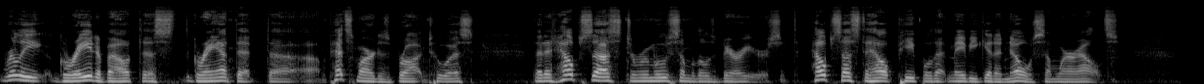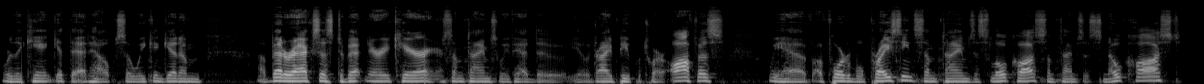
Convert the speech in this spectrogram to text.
really great about this grant that uh, PetSmart has brought to us, that it helps us to remove some of those barriers. It helps us to help people that maybe get a no somewhere else where they can't get that help. So we can get them uh, better access to veterinary care. Sometimes we've had to you know drive people to our office. We have affordable pricing. Sometimes it's low cost. Sometimes it's no cost.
